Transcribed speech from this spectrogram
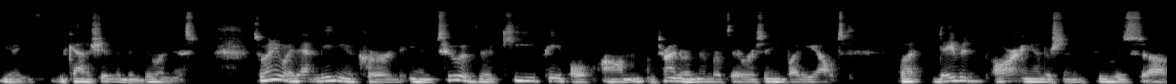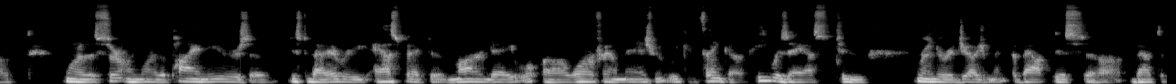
you know you kind of shouldn't have been doing this." So anyway, that meeting occurred, and two of the key people. Um, I'm trying to remember if there was anybody else, but David R. Anderson, who was uh, one of the certainly one of the pioneers of just about every aspect of modern day uh, waterfowl management we can think of. He was asked to render a judgment about this uh, about the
